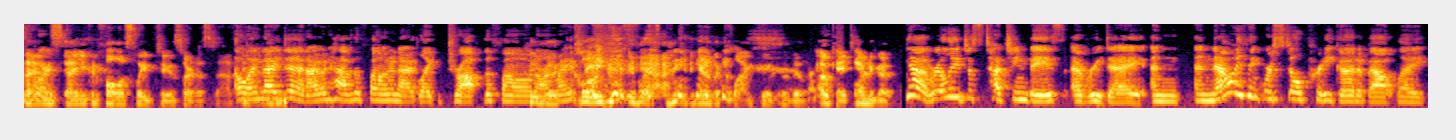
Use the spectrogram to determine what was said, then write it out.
nonsense that you could fall asleep to sort of stuff. Oh, and I did. I would have the phone and I'd like drop the phone You'd on my clunk. face. Yeah, could hear the clunk. Be like, okay, time to go. yeah, really just touching base every day. And and now I think we're still pretty good about like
